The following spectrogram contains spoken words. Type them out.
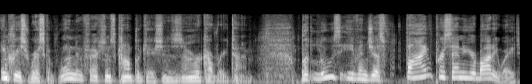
increased risk of wound infections, complications, and recovery time. But lose even just 5% of your body weight,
